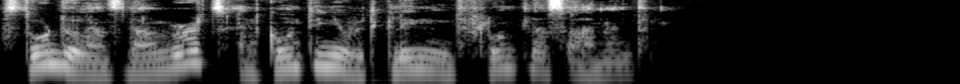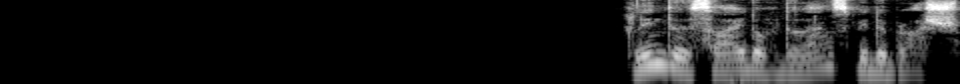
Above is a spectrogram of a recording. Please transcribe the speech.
Store the lens downwards and continue with cleaning the front lens element. Clean the side of the lens with a brush.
